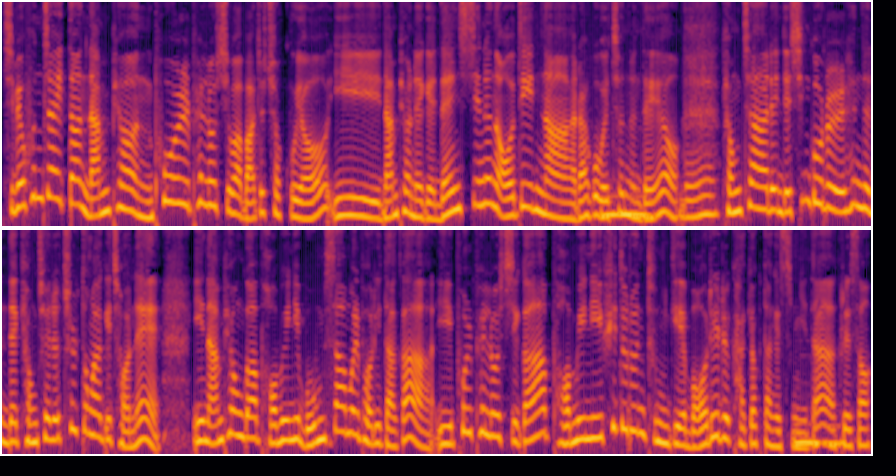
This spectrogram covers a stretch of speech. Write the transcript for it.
집에 혼자 있던 남편 폴 펠로시와 마주쳤고요. 이 남편에게 낸시는 어디 있나라고 외쳤는데요. 음, 네. 경찰에 이제 신고를 했는데 경찰이 출동하기 전에 이 남편과 범인이 몸싸움을 벌이다가 이 폴 펠로시가 범인이 휘두른 둔기에 머리를 가격당했습니다. 음. 그래서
